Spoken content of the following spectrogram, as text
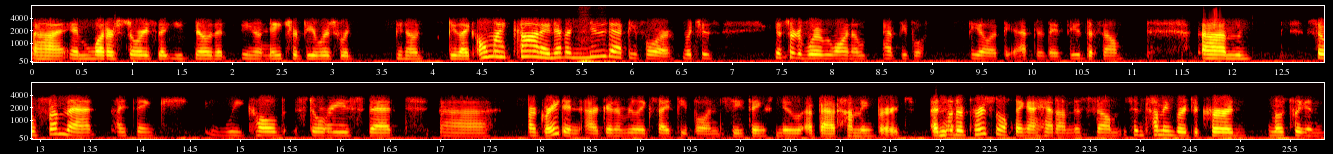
uh, and what are stories that you know that you know nature viewers would you know be like, "Oh my God, I never knew that before," which is just sort of where we want to have people feel at the after they've viewed the film. Um, so from that, I think we called stories that uh, are great and are going to really excite people and see things new about hummingbirds. Another personal thing I had on this film, since hummingbirds occurred mostly in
